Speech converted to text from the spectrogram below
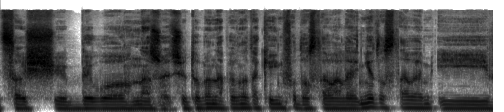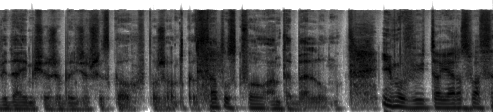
coś było na rzeczy, to bym na pewno takie info dostał, ale nie dostałem i wydaje mi się, że będzie wszystko w porządku. Status quo antebellum. I mówił to Jarosław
